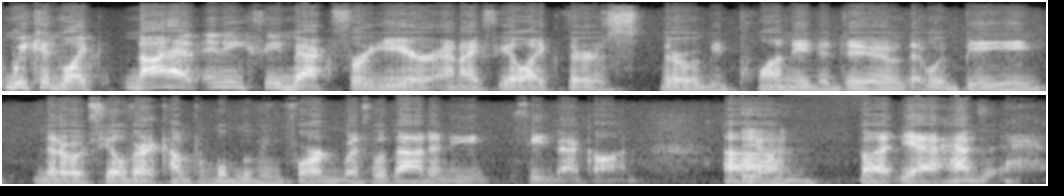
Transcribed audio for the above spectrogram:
we could like not have any feedback for a year, and I feel like there's there would be plenty to do that would be that I would feel very comfortable moving forward with without any feedback on. Um, yeah but yeah, have I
